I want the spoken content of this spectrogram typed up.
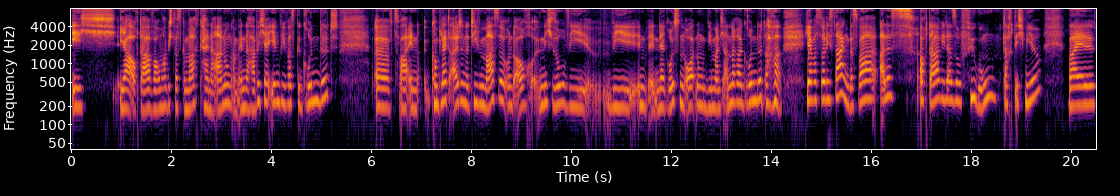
Ich, ja, auch da, warum habe ich das gemacht? Keine Ahnung. Am Ende habe ich ja irgendwie was gegründet. Äh, zwar in komplett alternativem Maße und auch nicht so wie, wie in, in der Größenordnung, wie manch anderer gründet, aber ja, was soll ich sagen? Das war alles auch da wieder so Fügung, dachte ich mir, weil,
